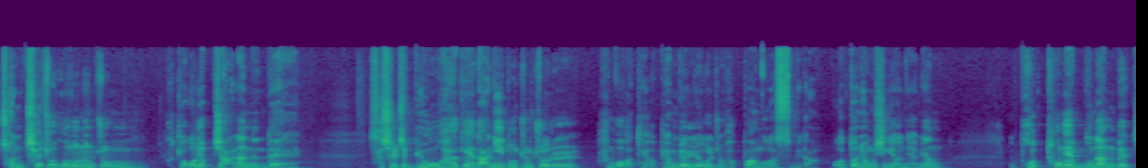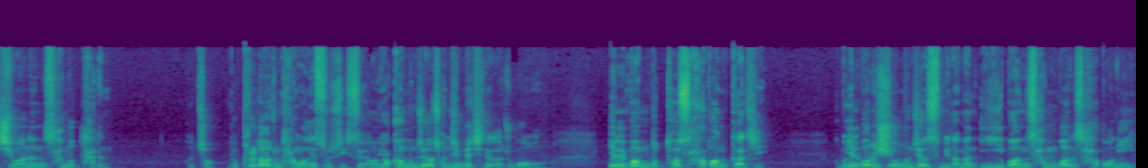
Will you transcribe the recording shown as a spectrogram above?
전체적으로는 좀 그렇게 어렵지 않았는데 사실 이제 묘하게 난이도 조절을 한 것 같아요. 변별력을 좀 확보한 것 같습니다. 어떤 형식이었냐면 보통의 문항 배치와는 사뭇 다른 그렇죠? 풀다가 좀 당황했을 수 있어요. 역학 문제가 전진 배치돼 가지고 1번부터 4번까지 뭐 1번은 쉬운 문제였습니다만 2번, 3번, 4번이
